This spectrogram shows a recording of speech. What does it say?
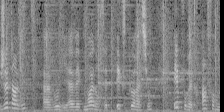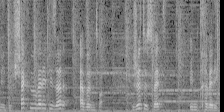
je t'invite à voguer avec moi dans cette exploration et pour être informé de chaque nouvel épisode, abonne-toi. Je te souhaite une très belle écoute.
